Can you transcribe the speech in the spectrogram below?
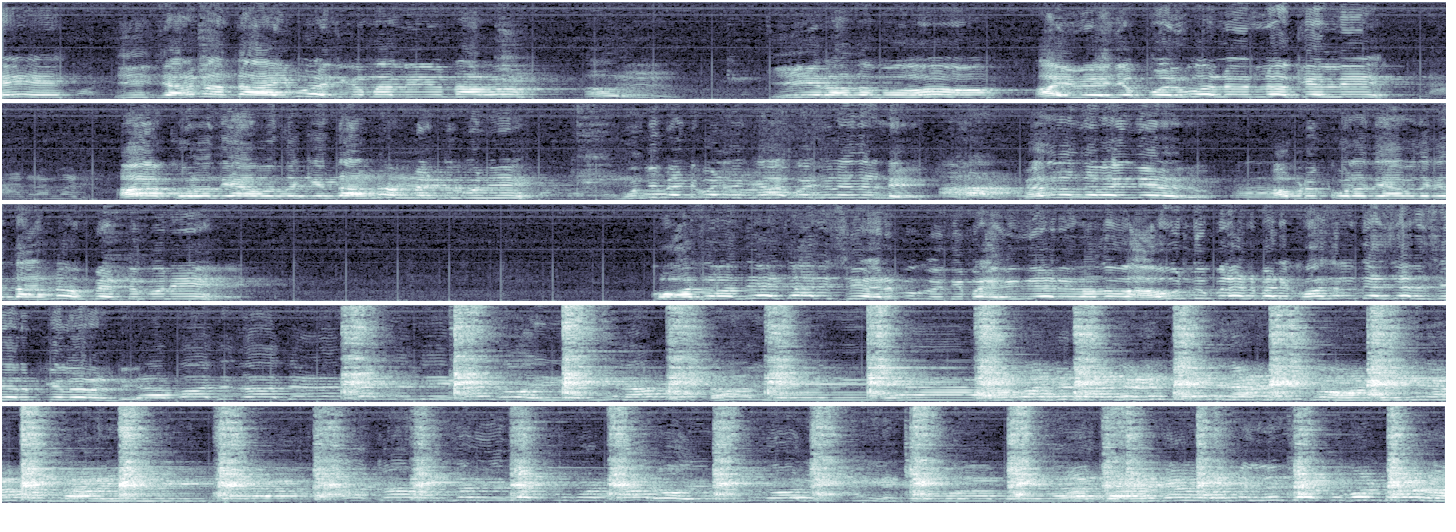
ఈ జనమంతా ఐబోజికి మళ్ళీ ఉన్నారు. ఈ రథము ఐవేజ పొరువలూరులోకి వెళ్ళి ఆ కులదేవత కింద అన్నం పెట్టుకుని ముందు పెట్టుకోవడానికి అవకాశం లేదండి. పెదలంతా బయలుదేరారు. అప్పుడు కులదేవత కింద అన్నం పెట్టుకుని కోసల దేశాన్ని చేరుపుకుంది బయలుదేరి రథం అవును దుబ్బులని పడి కోసల దేశాన్ని చేరుపుకెళ్ళారండి చెప్పుకుంటారు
